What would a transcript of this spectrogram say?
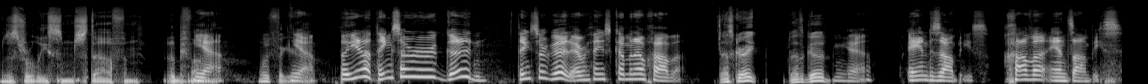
we'll just release some stuff and it'll be fine. Yeah. We'll figure it Yeah. out. But yeah, things are good. Things are good. Everything's coming up, Hava. That's great. That's good. Yeah. And zombies. Hava and zombies.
